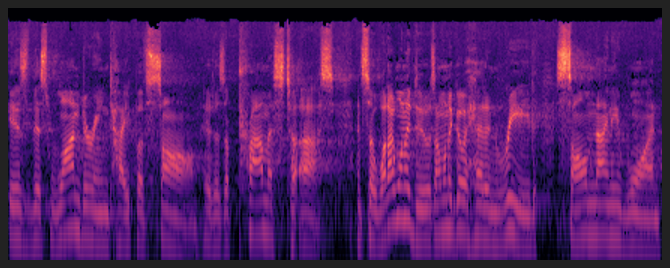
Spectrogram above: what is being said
is this wandering type of psalm. It is a promise to us. And so, what I want to do is, I want to go ahead and read Psalm 91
